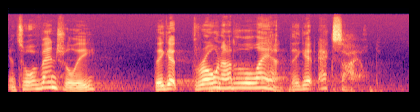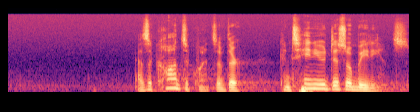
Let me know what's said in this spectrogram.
And so eventually, they get thrown out of the land, they get exiled as a consequence of their continued disobedience.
